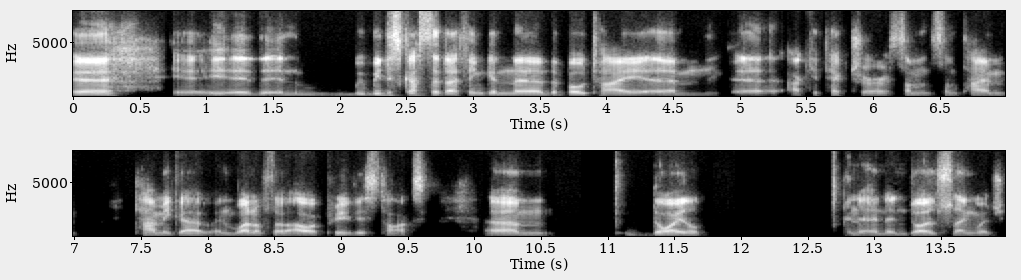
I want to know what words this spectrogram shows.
uh, in, we discussed it, I think, in the, the bow tie um, uh, architecture some some time time ago in one of the, our previous talks. Um, Doyle, and, and in Doyle's language,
